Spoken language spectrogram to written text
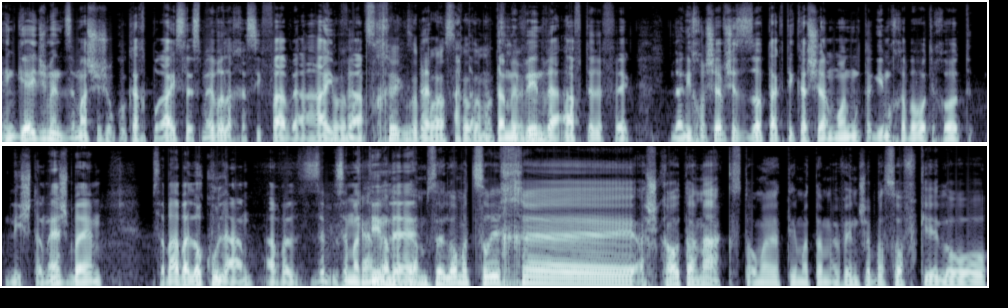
engagement זה משהו שהוא כל כך priceless, מעבר לחשיפה וההייפ. זה וה- מצחיק, זה וה- פרס כזה מצחיק. אתה מבין, וה after effect. ואני חושב שזו טקטיקה שהמון מותגים או חברות יכולות להשתמש בהם. סבבה, לא כולם, אבל זה, זה כן, מתאים גם, ל... גם זה לא מצריך אה, השקעות ענק, זאת אומרת, אם אתה מבין שבסוף כאילו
